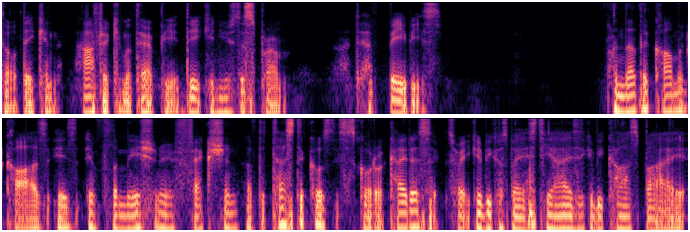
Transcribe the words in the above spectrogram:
So they can, after chemotherapy, they can use the sperm to have babies. Another common cause is inflammation or infection of the testicles. This is called orchitis. Sorry, it could be caused by STIs. It could be caused by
